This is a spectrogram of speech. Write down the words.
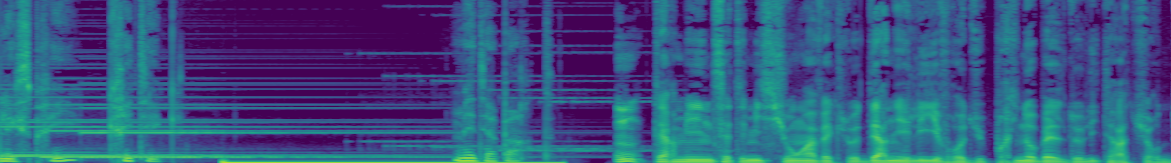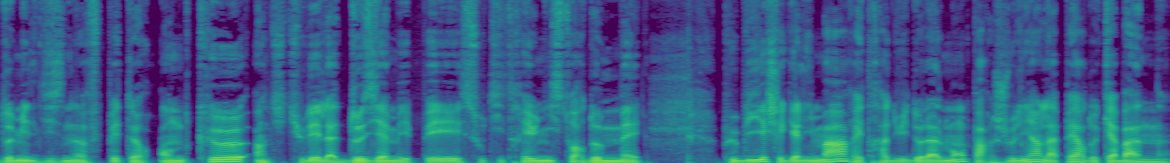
L'esprit critique. Mediapart. On termine cette émission avec le dernier livre du prix Nobel de littérature 2019 Peter Handke, intitulé La deuxième épée et sous-titré Une histoire de mai publié chez Gallimard et traduit de l'allemand par Julien Lapère de Cabane.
